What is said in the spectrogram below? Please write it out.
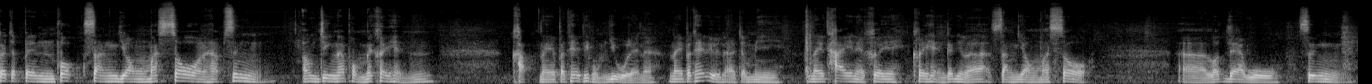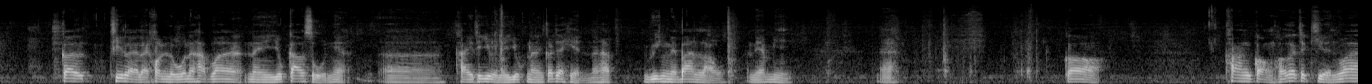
ก็จะเป็นพวกซังยองมัสโซนะครับ ซึ่ง เอาจริงนะผมไม่เคยเห็นขับในประเทศที่ผมอยู่เลยนะ ในประเทศอื่นอาจจะมีในไทยเนี่ยเคยเคยเห็นกันอยู่แล้วซังยองมัสโซรถ d a w o ซึ่งก็ที่หลาย ๆ คนรู้นะครับว่าในยุค 90 เนี่ยใครที่อยู่ในยุคนั้นก็จะเห็นนะครับ วิ่งในบ้านเรา อันเนี้ยมีนะก็ข้างกล่องเขาก็จะเขียนว่า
